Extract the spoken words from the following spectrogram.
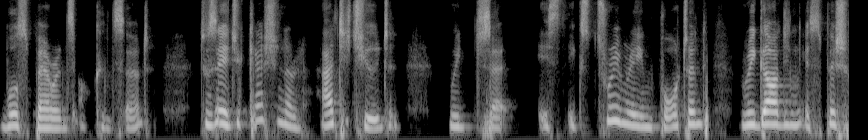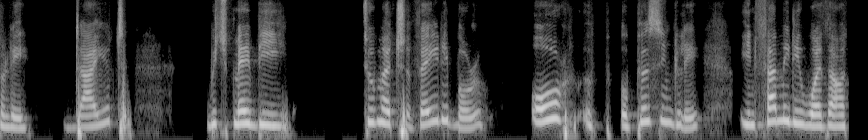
both parents are concerned, to the educational attitude, which uh, is extremely important regarding especially diet, which may be too much available or opposingly in family where there are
